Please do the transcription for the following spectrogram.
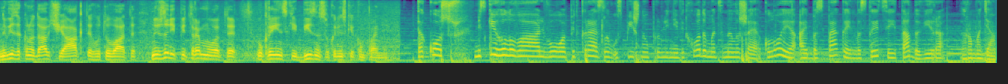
нові законодавчі акти готувати, ну і взагалі підтримувати український бізнес, українські компанії. Також міський голова Львова підкреслив, успішне управління відходами це не лише екологія, а й безпека, інвестиції та довіра громадян.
